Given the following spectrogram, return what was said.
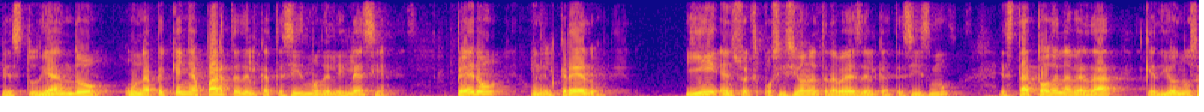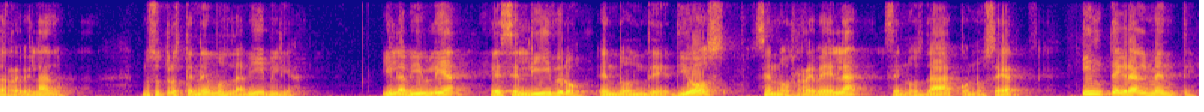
estudiando una pequeña parte del catecismo de la iglesia, pero en el credo y en su exposición a través del catecismo está toda la verdad que Dios nos ha revelado. Nosotros tenemos la Biblia y la Biblia es el libro en donde Dios se nos revela, se nos da a conocer integralmente.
